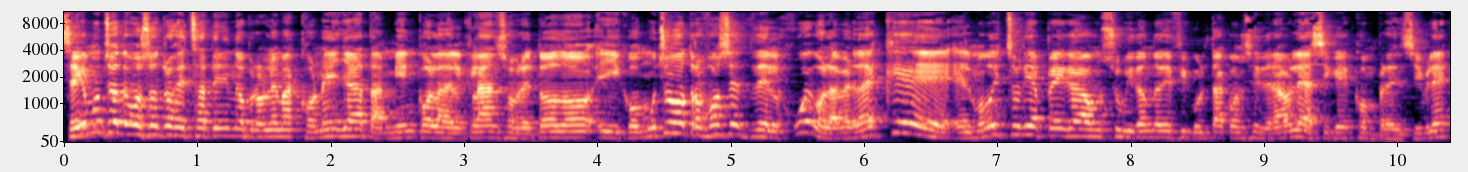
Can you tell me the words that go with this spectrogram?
Sé que muchos de vosotros está teniendo problemas con ella, también con la del clan sobre todo, y con muchos otros bosses del juego. La verdad es que el modo historia pega un subidón de dificultad considerable, así que es comprensible.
